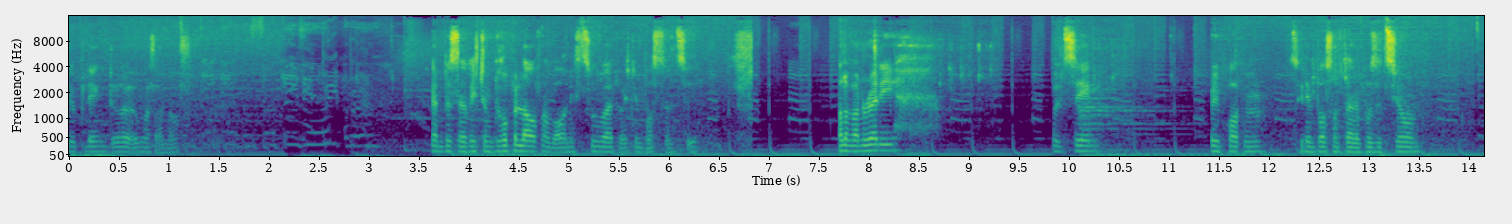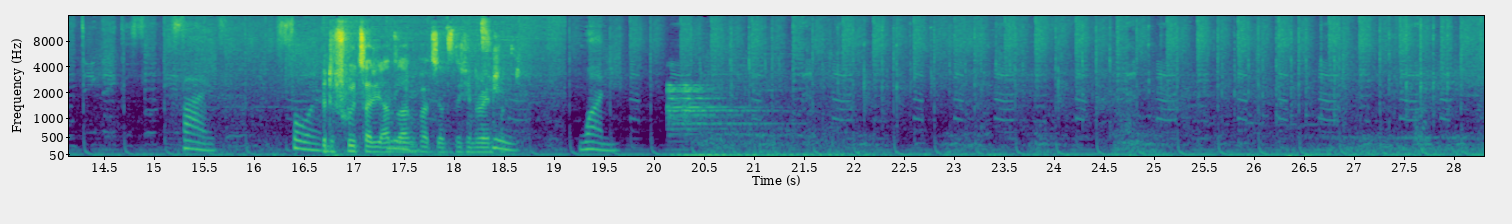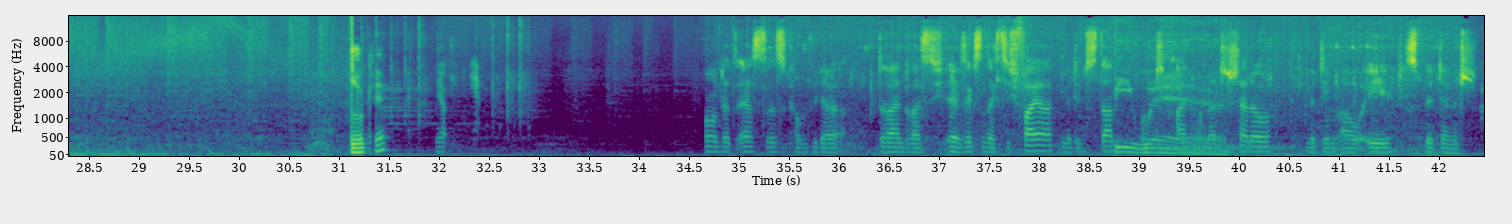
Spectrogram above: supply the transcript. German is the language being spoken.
geblinkt oder irgendwas anderes. Ich kann ein bisschen Richtung Gruppe laufen, aber auch nicht zu weit, weil ich den Boss dann ziehe. Alle waren ready. Pull 10. Reporten. Zieh den Boss auf deine Position. Five, four, Bitte frühzeitig ansagen, falls ihr uns nicht in Range two, habt. one. Okay. Und als erstes kommt wieder 33, äh, 66 Fire mit dem Stun und Beware. 100 Shadow mit dem AOE Split Damage.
